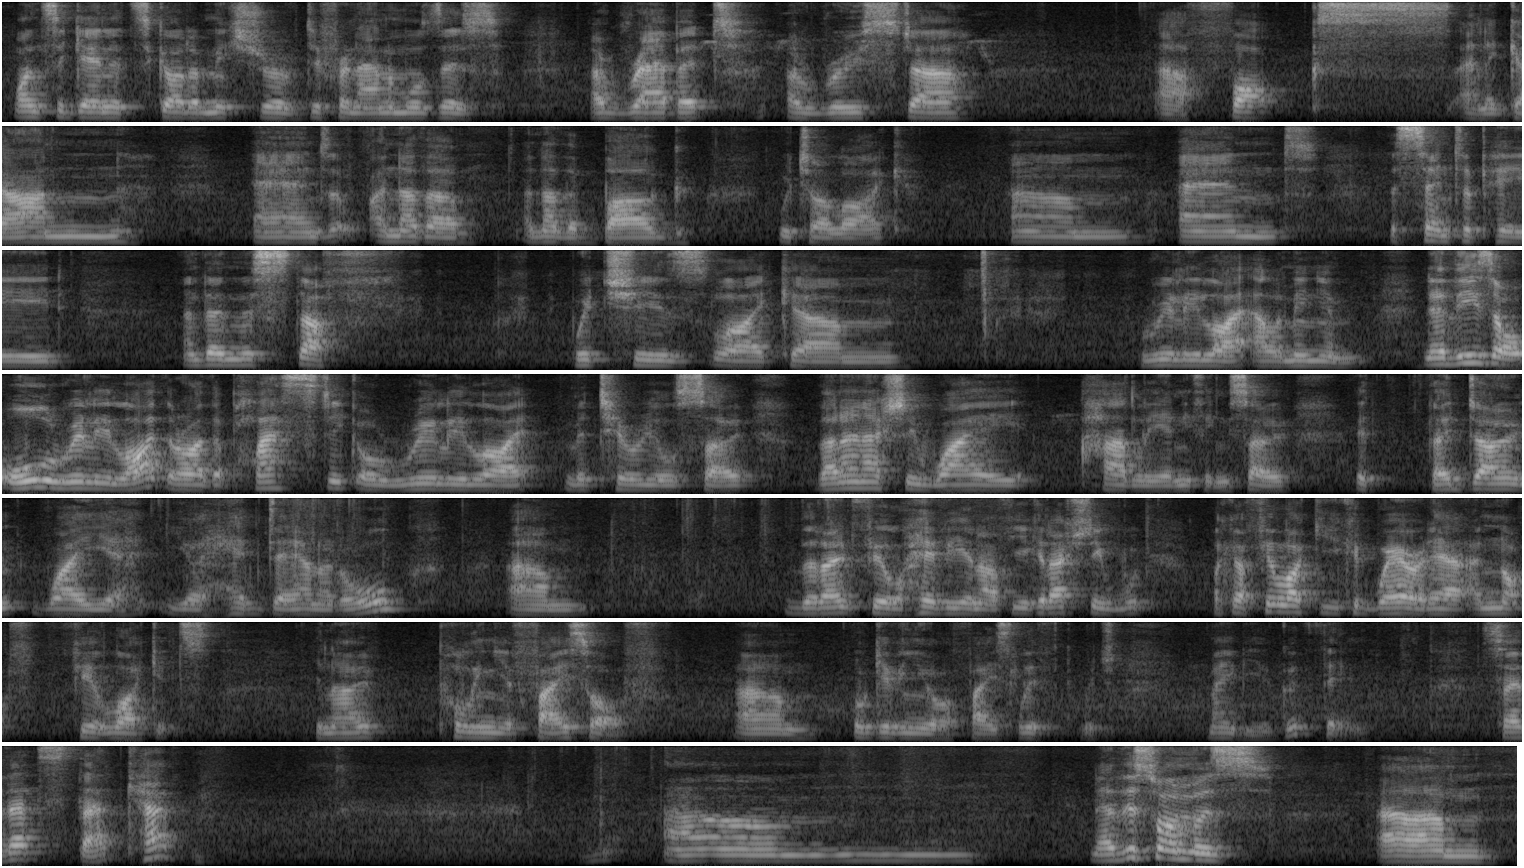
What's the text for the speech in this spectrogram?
Once again, it's got a mixture of different animals. There's a rabbit, a rooster, a fox, and a gun, and another another bug, which I like, um, and a centipede, and then this stuff which is like um, really light aluminium. Now these are all really light, they're either plastic or really light materials so they don't actually weigh hardly anything so it, they don't weigh your, your head down at all. Um, they don't feel heavy enough. You could actually, like I feel like you could wear it out and not feel like it's, you know, pulling your face off um, or giving you a facelift which may be a good thing. So that's that cap. Um, now this one was um,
